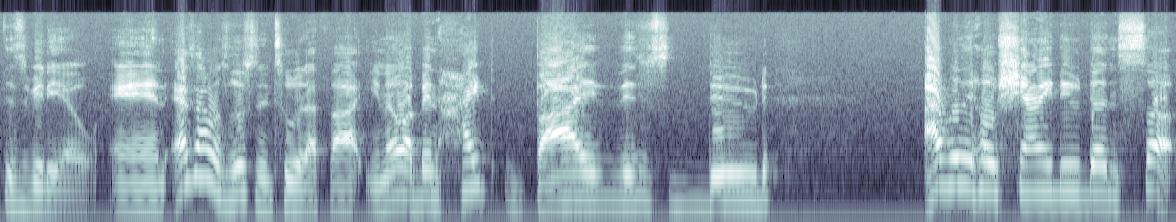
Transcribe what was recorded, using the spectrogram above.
This video, and as I was listening to it, I thought, you know, I've been hyped by this dude. I really hope Shiny Dude doesn't suck.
